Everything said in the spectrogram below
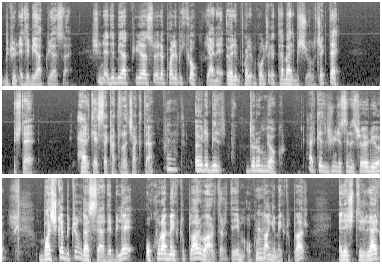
Bütün edebiyat dünyası. Şimdi edebiyat dünyası öyle polemik yok. Yani öyle bir polemik olacak da temel bir şey olacak da işte herkes de katılacak da. Evet. Öyle bir durum yok. Herkes düşüncesini söylüyor. Başka bütün gazetelerde bile okura mektuplar vardır değil mi? Okurdan evet. mektuplar. Eleştiriler,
